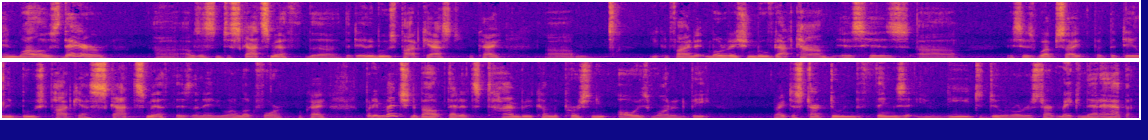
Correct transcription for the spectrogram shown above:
And while I was there, uh, I was listening to Scott Smith, the, the Daily Boost podcast, okay? Um, you can find it at motivationmove.com is his uh, is his website, but the Daily Boost podcast, Scott Smith is the name you want to look for. Okay, but he mentioned about that it's time to become the person you always wanted to be, right? To start doing the things that you need to do in order to start making that happen.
